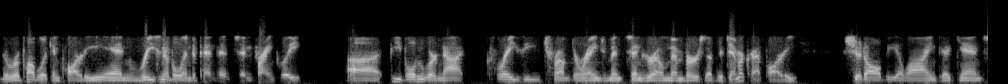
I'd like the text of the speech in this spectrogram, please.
the Republican Party and reasonable independents, and frankly, uh, people who are not crazy Trump derangement syndrome members of the Democrat Party should all be aligned against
